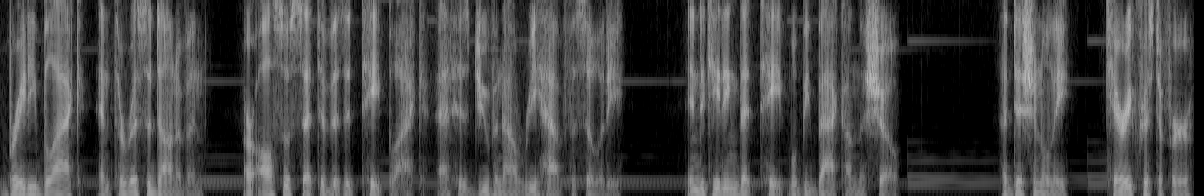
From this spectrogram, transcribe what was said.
Brady Black and Theresa Donovan are also set to visit Tate Black at his juvenile rehab facility, indicating that Tate will be back on the show. Additionally, Cary Christopher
